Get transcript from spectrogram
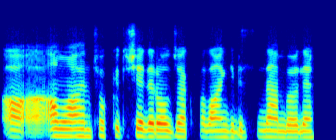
ama hani çok kötü şeyler olacak falan gibisinden böyle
